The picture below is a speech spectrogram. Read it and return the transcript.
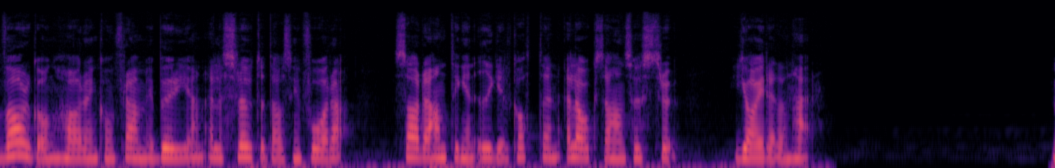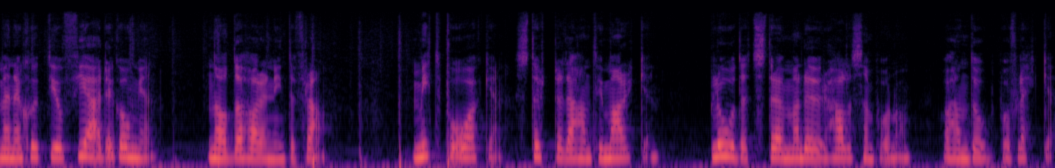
Var gång haren kom fram i början eller slutet av sin fåra sade antingen igelkotten eller också hans hustru. Jag är redan här. Men den 74 gången nådde haren inte fram. Mitt på åken störtade han till marken. Blodet strömmade ur halsen på honom och han dog på fläcken.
